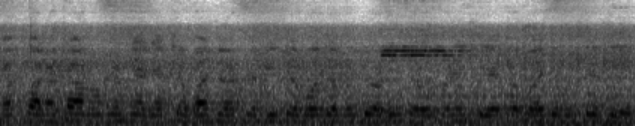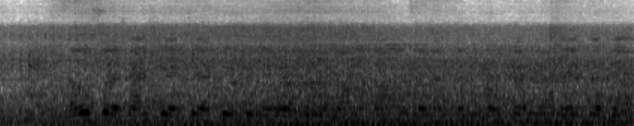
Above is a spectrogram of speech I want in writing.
છપ્પન, અઠાવન, ઓગણસાઠ, એકસો બાજુ અઠસો સિત્તેર બોતેર પંચો અઢીસો ઓગણએંસી એક બાજુ પંચ્યાસી નવસો છ્યાસી એસી અઠ્યાસી ત્રાણું એક હજાર.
